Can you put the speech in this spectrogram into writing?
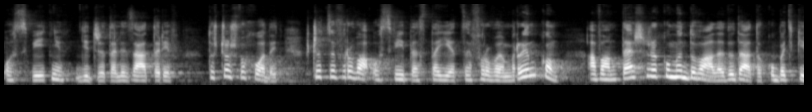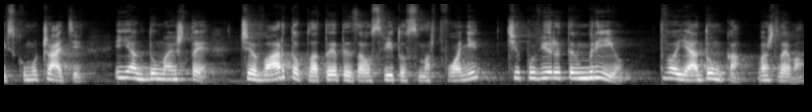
освітніх діджиталізаторів. То що ж виходить, що цифрова освіта стає цифровим ринком? А вам теж рекомендували додаток у батьківському чаті? І як думаєш ти, чи варто платити за освіту в смартфоні, чи повірити в мрію? Твоя думка важлива.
